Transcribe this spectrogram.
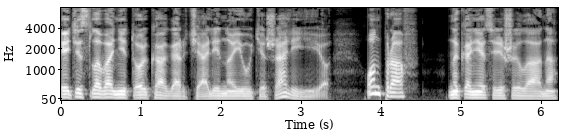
Эти слова не только огорчали, но и утешали ее. «Он прав», — наконец решила она.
